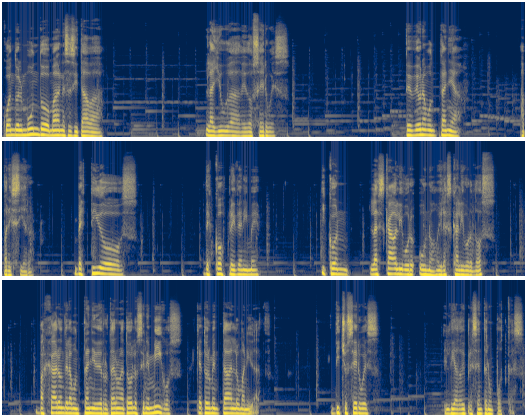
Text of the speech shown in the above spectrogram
cuando el mundo más necesitaba la ayuda de dos héroes. Desde una montaña aparecieron, vestidos de cosplay de anime y con la Excalibur 1 y la Excalibur 2 bajaron de la montaña y derrotaron a todos los enemigos que atormentaban la humanidad. Dichos héroes el día de hoy presentan un podcast.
